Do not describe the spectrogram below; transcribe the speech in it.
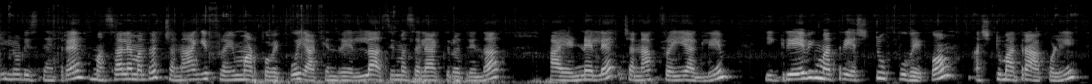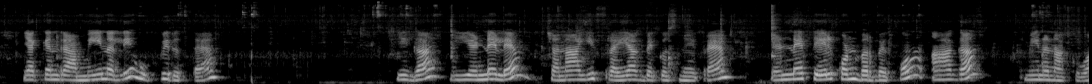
ಇಲ್ಲಿ ನೋಡಿ ಸ್ನೇಹಿತರೆ, ಮಸಾಲೆ ಮಾತ್ರ ಚೆನ್ನಾಗಿ ಫ್ರೈ ಮಾಡ್ಕೋಬೇಕು. ಯಾಕೆಂದರೆ ಎಲ್ಲ ಹಸಿ ಮಸಾಲೆ ಹಾಕಿರೋದ್ರಿಂದ ಆ ಎಣ್ಣೆಲ್ಲೇ ಚೆನ್ನಾಗಿ ಫ್ರೈ ಆಗಲಿ. ಈ ಗ್ರೇವಿಗೆ ಮಾತ್ರ ಎಷ್ಟು ಉಪ್ಪು ಬೇಕೋ ಅಷ್ಟು ಮಾತ್ರ ಹಾಕ್ಕೊಳ್ಳಿ ಯಾಕೆಂದರೆ ಆ ಮೀನಲ್ಲಿ ಉಪ್ಪಿರುತ್ತೆ. ಈಗ ಈ ಎಣ್ಣೆಲೆ ಚೆನ್ನಾಗಿ ಫ್ರೈ ಆಗಬೇಕು ಸ್ನೇಹಿತರೆ. ಎಣ್ಣೆ ತೇಲ್ಕೊಂಡು ಬರಬೇಕು. ಆಗ ಮೀನನ್ನು ಹಾಕುವ.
